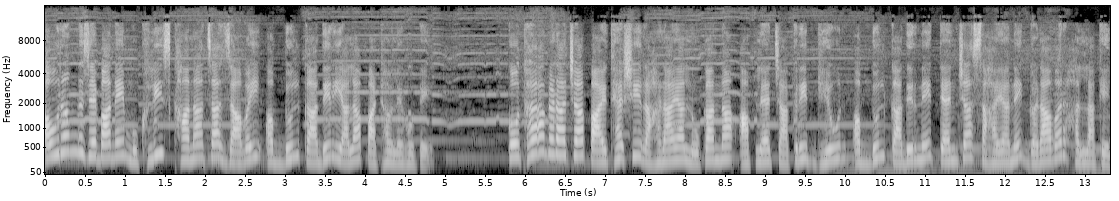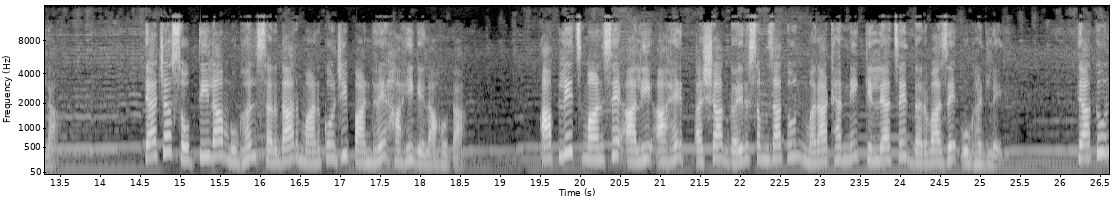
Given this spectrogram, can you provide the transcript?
औरंगजेबाने मुखलीस खानाचा जावई अब्दुल कादिर याला पाठवले होते. कोथळागडाच्या पायथ्याशी राहणाऱ्या लोकांना आपल्या चाकरीत घेऊन अब्दुल कादिरने त्यांच्या सहाय्याने गडावर हल्ला केला. त्याच्या सोबतीला मुघल सरदार माणकोजी पांढरे हाही गेला होता. आपलीच माणसे आली आहेत अशा गैरसमजातून मराठ्यांनी किल्ल्याचे दरवाजे उघडले. त्यातून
